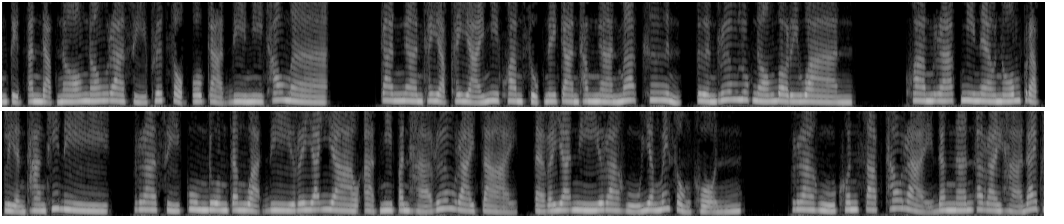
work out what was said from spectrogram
งติดอันดับน้องน้องราศีพฤษภโอกาสดีมีเข้ามา การงานขยับขยายมีความสุขในการทำงานมากขึ้น เตือนเรื่องลูกน้องบริวาร ความรักมีแนวโน้มปรับเปลี่ยนทางที่ดี ราศีกุมดวงจังหวะดีระยะยาวอาจมีปัญหาเรื่องรายจ่าย แต่ระยะนี้ราหูยังไม่ส่งผล ราหูคนทรัพย์เท่าไหร่ ดังนั้นอะไรหาได้พ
